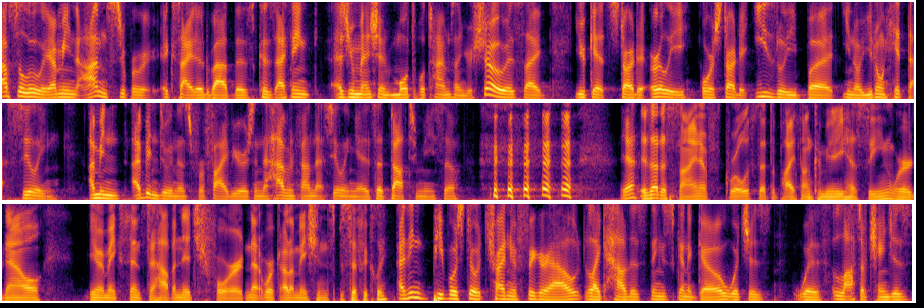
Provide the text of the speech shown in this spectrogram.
absolutely. I mean, I'm super excited about this because I think, as you mentioned multiple times on your show, it's like you get started early or started easily, but you know you don't hit that ceiling. I mean, I've been doing this for five years and I haven't found that ceiling yet. It's a dot to me. So, yeah. Is that a sign of growth that the Python community has seen where now you know, it makes sense to have a niche for network automation specifically? I think people are still trying to figure out like how this thing's going to go, which is with lots of changes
